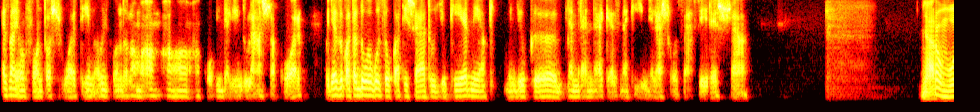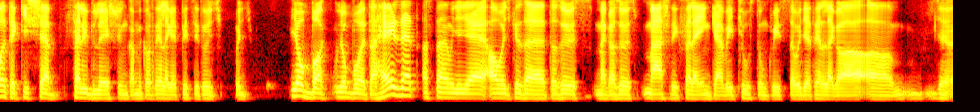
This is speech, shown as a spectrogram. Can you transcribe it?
Ez nagyon fontos volt, én úgy gondolom a, a COVID elindulásakor, hogy azokat a dolgozókat is el tudjuk érni, akik mondjuk nem rendelkeznek e-mailes hozzáféréssel. Nyáron volt egy kisebb felüdülésünk, amikor tényleg egy picit úgy, úgy jobbak, jobb volt a helyzet, aztán ugye, ahogy közelett az ősz, meg az ősz második fele inkább így csúsztunk vissza, ugye tényleg a, a, ugye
